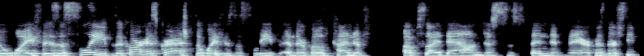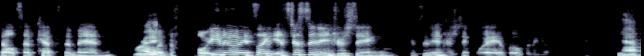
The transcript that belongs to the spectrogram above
the wife is asleep, the car has crashed, the wife is asleep, and they're both kind of upside down, just suspended there because their seatbelts have kept them in. Right. But the, you know, it's like it's just an interesting, it's an interesting way of opening yeah,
